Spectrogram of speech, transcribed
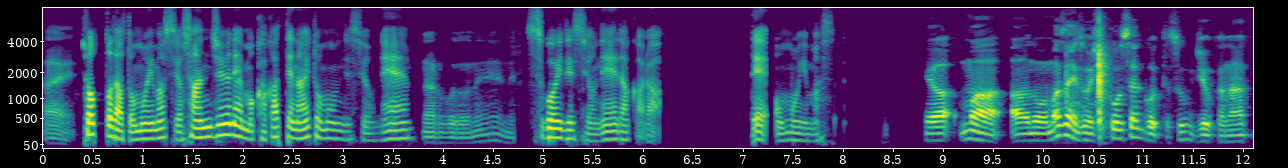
はい。ちょっとだと思いますよ。30年もかかってないと思うんですよね。なるほどね。すごいですよね、だから。って思います。いや、まあ、あの、まさにその試行錯誤ってすごく重要かなっ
